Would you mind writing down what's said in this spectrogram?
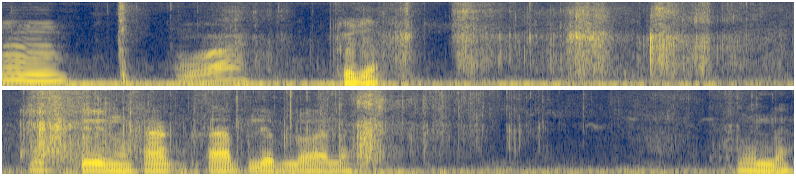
อืมโอ้ยกดแล้วลูกตื่นครับครับเรียบร้อยแล้วเล่นเลย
